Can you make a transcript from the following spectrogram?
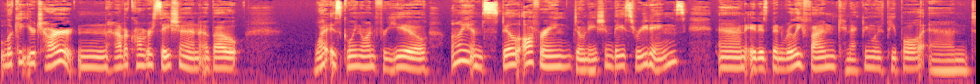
look at your chart and have a conversation about what is going on for you. I am still offering donation based readings, and it has been really fun connecting with people and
